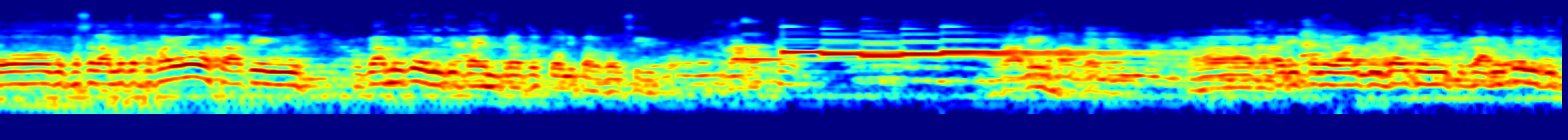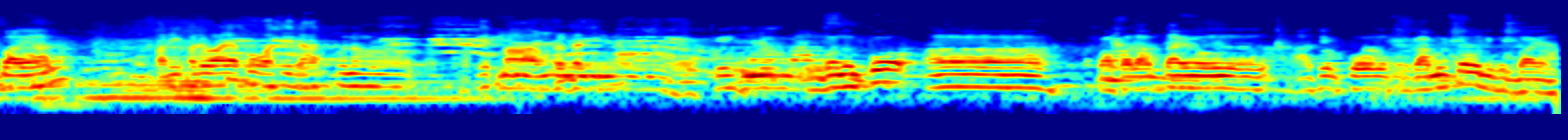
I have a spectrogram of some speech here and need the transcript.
So, magpasalamat na po kayo sa ating programang ito, Lingkod Bayan Brother Tony Falcon. Sige po. Salamat po. Maraming Okay. kapal Ah, kapatid paniwala po ba itong programang ito, Lingkod Bayan? Panipaliwala po kasi lahat po ng sakit makakagaling ng ano. Okay. Kung ganun po, ah, papalam tayong ating pong programang ito, Lingkod Bayan.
